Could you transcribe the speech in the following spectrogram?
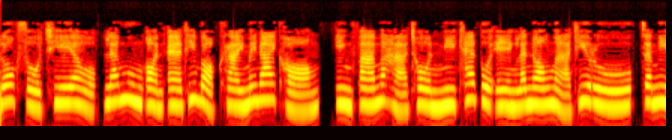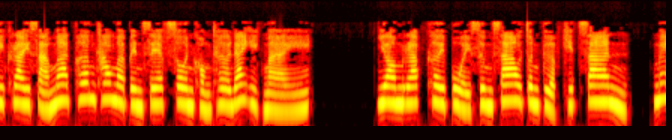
โลกโซเชียล และมุมอ่อนแอที่บอกใครไม่ได้ของ อิงฟ้ามหาชนมีแค่ตัวเองและน้องหมาที่รู้ จะมีใครสามารถเพิ่มเข้ามาเป็นเซฟโซนของเธอได้อีกไหม ยอมรับเคยป่วยซึมเศร้าจนเกือบคิดสั้น ไม่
